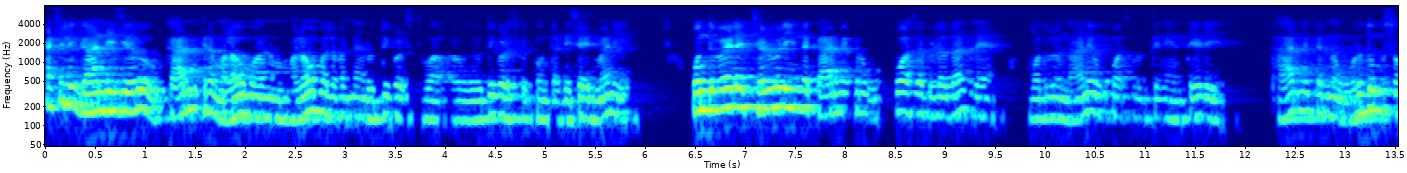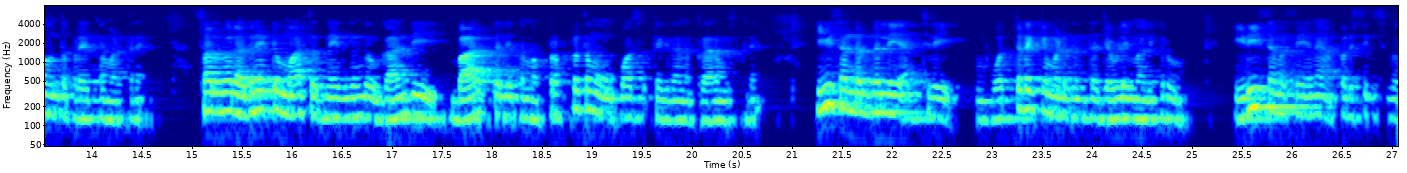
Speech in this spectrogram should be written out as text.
ಆಕ್ಚುಲಿ ಗಾಂಧೀಜಿಯವರು ಕಾರ್ಮಿಕರ ಮನೋಭಾವನ ಮನೋಬಲವನ್ನ ವೃದ್ಧಿಗೊಳಿಸುವ ವೃದ್ಧಿಗೊಳಿಸಬೇಕು ಅಂತ ಡಿಸೈಡ್ ಮಾಡಿ ಒಂದು ವೇಳೆ ಚಳುವಳಿಯಿಂದ ಕಾರ್ಮಿಕರು ಉಪವಾಸ ಬಿಡೋದಾದ್ರೆ ಮೊದಲು ನಾನೇ ಉಪವಾಸ ಬಿಡ್ತೀನಿ ಅಂತೇಳಿ ಕಾರ್ಮಿಕರನ್ನ ಹುರಿದುಂಬಿಸುವಂತ ಪ್ರಯತ್ನ ಮಾಡ್ತಾರೆ. ಸಾವಿರದ ಒಂಬೈನೂರ ಹದಿನೆಂಟು ಮಾರ್ಚ್ ಹದಿನೈದರಂದು ಗಾಂಧಿ ಭಾರತದಲ್ಲಿ ತಮ್ಮ ಪ್ರಪ್ರಥಮ ಉಪವಾಸ ತೆಗೆದನ್ನು ಪ್ರಾರಂಭಿಸ್ತಾರೆ. ಈ ಸಂದರ್ಭದಲ್ಲಿ ಆಕ್ಚುಲಿ ಒತ್ತಡಕ್ಕೆ ಮಣಿದಂತ ಜವಳಿ ಮಾಲೀಕರು ಇಡೀ ಸಮಸ್ಯೆಯನ್ನ ಪರಿಶೀಲಿಸಲು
